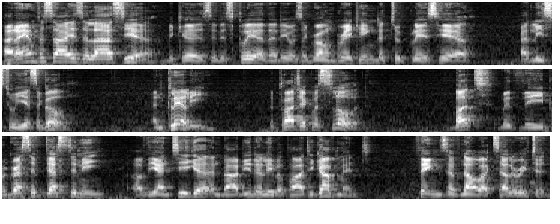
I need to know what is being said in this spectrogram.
And I emphasize the last year because it is clear that there was a groundbreaking that took place here at least two years ago. And clearly, the project was slowed. But with the progressive destiny of the Antigua and Barbuda Labour Party government, things have now accelerated.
